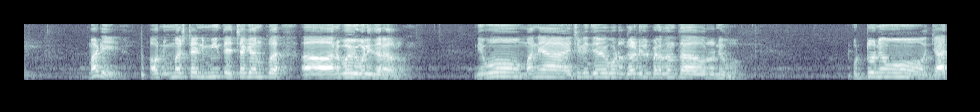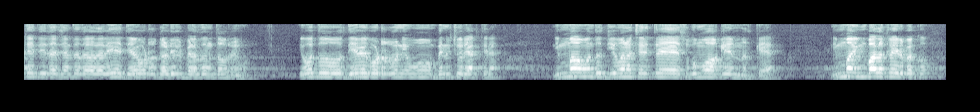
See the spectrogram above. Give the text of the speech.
ಮಾಡಿ. ಅವ್ರು ನಿಮ್ಮಷ್ಟೇ ನಿಮ್ಮಿಂತ ಹೆಚ್ಚಾಗಿ ಅನುಕೂ ಅನುಭವಿಗಳಿದ್ದಾರೆ ಅವರು. ನೀವು ಮಾನ್ಯ ಎಚ್ ಡಿ ದೇವೇಗೌಡರು ಗರಡಿಲಿ ಬೆಳೆದಂಥ ಅವರು ನೀವು. ಹುಟ್ಟು ನೀವು ಜಾತ್ಯತೀತ ಜನತಾ ದೇವೇಗೌಡರ ದೇವೇಗೌಡರು ಗಡಿಲಿ ಬೆಳೆದಂಥವ್ರು ನೀವು. ಇವತ್ತು ದೇವೇಗೌಡರಿಗೂ ನೀವು ಬೆನ್ನುಚೂರಿ ಆಗ್ತೀರಾ? ನಿಮ್ಮ ಒಂದು ಜೀವನ ಚರಿತ್ರೆ ಸುಗಮವಾಗಲಿ ಅನ್ನೋದಕ್ಕೆ ನಿಮ್ಮ ಹಿಂಬಾಲಕರೇ ಇರಬೇಕು.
